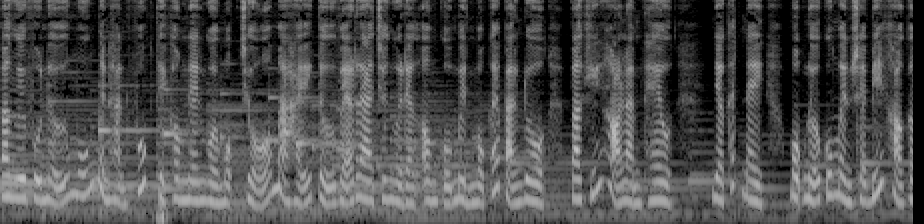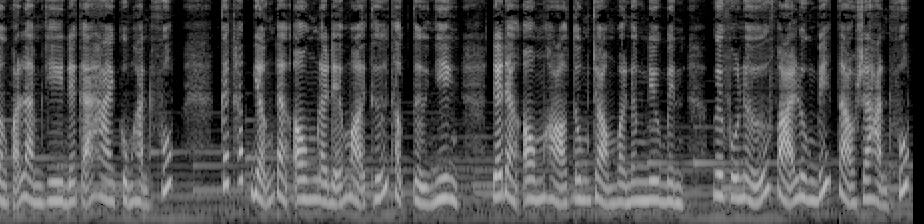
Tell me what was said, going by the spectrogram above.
và người phụ nữ muốn mình hạnh phúc thì không nên ngồi một chỗ mà hãy tự vẽ ra cho người đàn ông của mình một cái bản đồ và khiến họ làm theo. Nhờ cách này, một nửa của mình sẽ biết họ cần phải làm gì để cả hai cùng hạnh phúc. Cách hấp dẫn đàn ông là để mọi thứ thật tự nhiên. Để đàn ông họ tôn trọng và nâng niu mình, người phụ nữ phải luôn biết tạo ra hạnh phúc.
